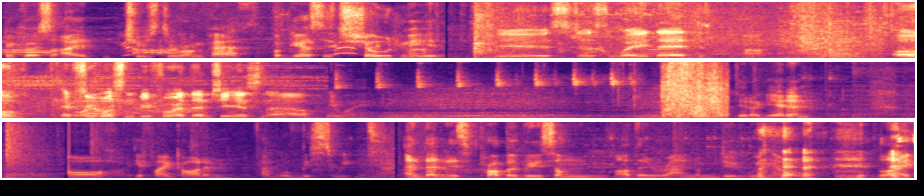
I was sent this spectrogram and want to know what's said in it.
Because I choose the wrong path? Because it showed me. She is just way dead. Ah. Oh, if she wasn't before, then she is now. Anyway. Did I get him? Oh, if I got him, that would be sweet. And then it's probably some other random dude we know, like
